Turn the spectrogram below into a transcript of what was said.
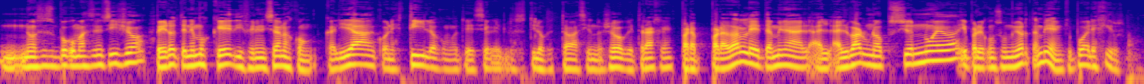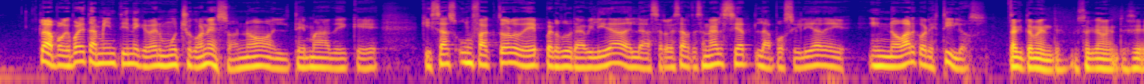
nos es un poco más sencillo, pero tenemos que diferenciarnos con calidad, con estilos, como te decía, los estilos que estaba haciendo yo, que traje, para, para darle también al, al, al bar una opción nueva y para el consumidor también, que pueda elegir. Claro, porque por ahí también tiene que ver mucho con eso, ¿no? El tema de que quizás un factor de perdurabilidad de la cerveza artesanal sea la posibilidad de innovar con estilos. Exactamente, exactamente, sí.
